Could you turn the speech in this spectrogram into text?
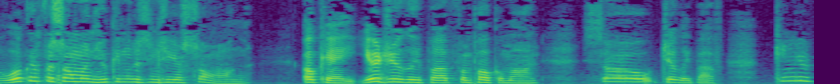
You're looking for someone who can listen to your song. Okay, you're Jigglypuff from Pokemon. So, Jigglypuff, can you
